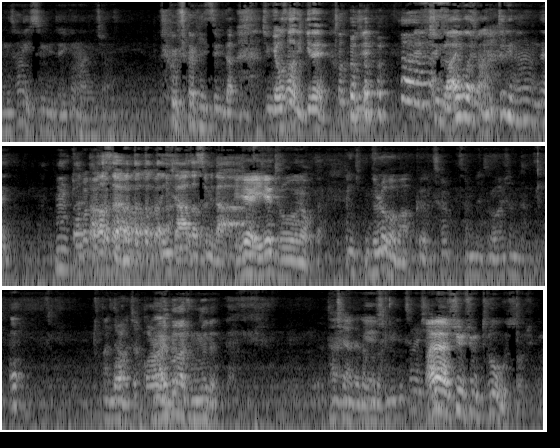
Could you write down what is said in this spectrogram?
영상이 있습니다 이건 아니죠 영상이 있습니다. 지금 영상은 있긴 해. 지금 라이브가 좀안 뜨긴 하는데 응, 떴다. 나왔어요. 떴다, 떴다. 이제 나왔습니다. 이제 이제 들어오나 보다. 좀 눌러봐봐. 그 사- 사람들 들어가셨나? 어? 안 들어가죠? 라이브가 종료됐대. 다시 해야 되나 이게 보다. 지금 인터넷이 아니야 지금 지금 들어오고 있어 지금.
